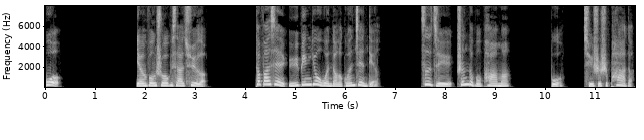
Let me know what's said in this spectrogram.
我。严峰说不下去了，他发现于冰又问到了关键点：自己真的不怕吗？不，其实是怕的。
